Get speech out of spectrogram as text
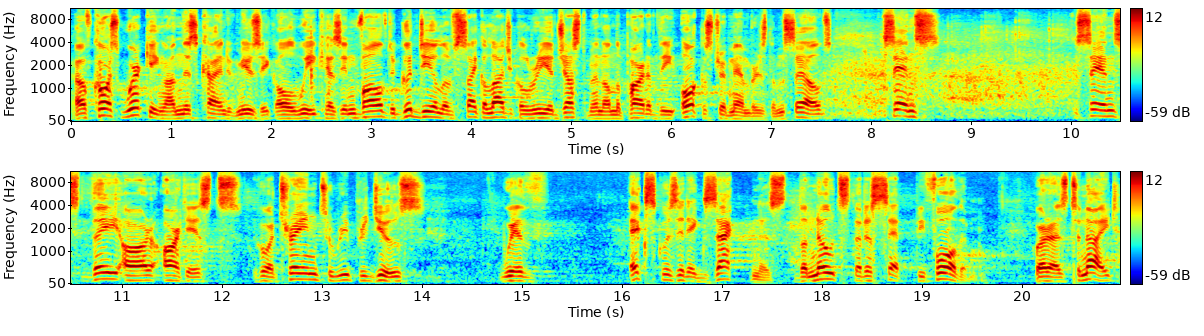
Of course, working on this kind of music all week has involved a good deal of psychological readjustment on the part of the orchestra members themselves, since, since they are artists who are trained to reproduce with exquisite exactness the notes that are set before them, whereas tonight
